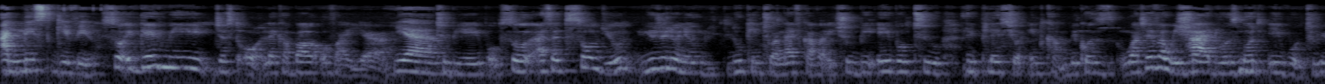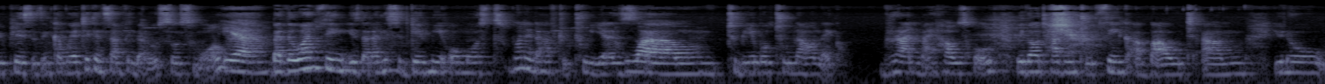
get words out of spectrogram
at least give you. So it gave me just like about over a year yeah. to be able so as i told you usually when you look into a life cover it should be able to replace your income because whatever we Sure. had was not able to replace this income. We are taking something that was so small. Yeah. But the one thing is that at least it gave me almost one and a half to two years Wow. um, to be able to now like run my household without having to think about um you know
